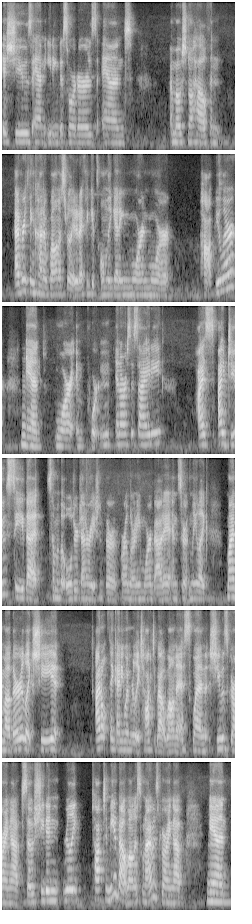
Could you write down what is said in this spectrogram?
issues and eating disorders and emotional health and everything kind of wellness related. I think it's only getting more and more popular Mhm. and more important in our society. I, I do see that some of the older generations are, are learning more about it. And certainly, like my mother, like she, I don't think anyone really talked about wellness when she was growing up. So she didn't really talk to me about wellness when I was growing up. and Mm,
